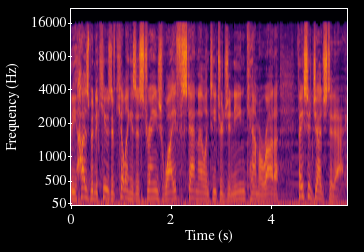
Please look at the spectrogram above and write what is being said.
The husband accused of killing his estranged wife, Staten Island teacher Janine Camerata, faced a judge today.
